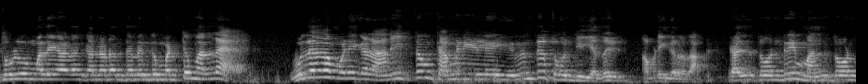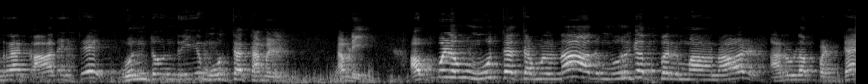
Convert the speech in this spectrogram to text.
துளு மலையாளம் கன்னடம் தெலுங்கு மட்டுமல்ல. உலக மொழிகள் அனைத்தும் தமிழிலே இருந்து தோன்றியது அப்படிங்கிறதா. கல் தோன்றி மண் தோன்ற காலத்தே முன் தோன்றிய மூத்த தமிழ் அப்படி. அவ்வளவு மூத்த தமிழ்னா அது முருகப்பெருமானால் அருளப்பட்ட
